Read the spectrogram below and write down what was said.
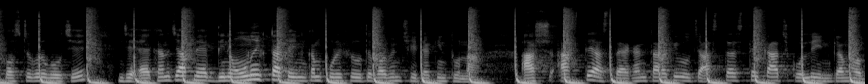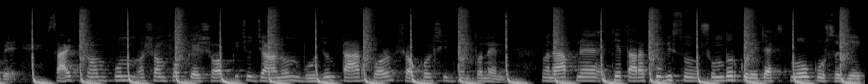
স্পষ্ট করে বলছে যে, এখানে যে আপনি একদিনে অনেক টাকা ইনকাম করে ফেলতে পারবেন, সেটা কিন্তু না। আস, আস্তে আস্তে। এখানে তারা কি বলছে? আস্তে আস্তে কাজ করলে ইনকাম হবে। সাইট সম্পূর্ণ, সম্পর্কে সব কিছু জানুন, বুঝুন, তারপর সকল সিদ্ধান্ত নেন। মানে আপনাকে তারা খুবই সুন্দর করে এটা এক্সপ্লোর করছে যে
